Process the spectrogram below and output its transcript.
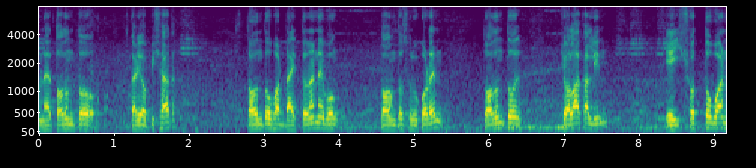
মানে তদন্তকারী অফিসার, তদন্ত হওয়ার দায়িত্ব নেন এবং তদন্ত শুরু করেন। তদন্ত চলাকালীন এই সত্যবান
